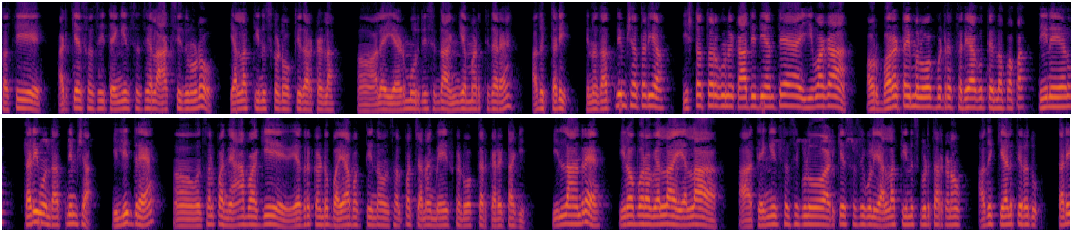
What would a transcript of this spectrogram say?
ಸಸಿ, ಅಡಿಕೆ ಸಸಿ, ತೆಂಗಿನ ಸಸಿ ಎಲ್ಲ ಹಾಕ್ಸಿದ್ರು ನೋಡು, ಎಲ್ಲ ತಿನ್ಸ್ಕೊಂಡು ಹೋಗ್ತಿದಾರ ಕಣ್ಣ ಅಲ್ಲೇ ಎರಡ್ ಮೂರ್ ದಿವಸದಿಂದ ಹಂಗೆ ಮಾಡ್ತಿದಾರೆ. ಅದಕ್ ತಡಿ, ಇನ್ನೊಂದ್ ಹತ್ತು ನಿಮಿಷ ತಡಿಯ. ಇಷ್ಟೊತ್ತವರೆಗೂ ಕಾದಿದ್ಯಂತೆ, ಇವಾಗ ಅವ್ರು ಬರೋ ಟೈಮಲ್ಲಿ ಹೋಗ್ಬಿಟ್ರೆ ಸರಿ ಆಗುತ್ತೆ ಅಲ್ಲ ಪಾಪ? ನೀನೇ ಹೇಳು. ತಡಿ ಒಂದ್ ಹತ್ತು ನಿಮಿಷ. ಇಲ್ಲಿದ್ರೆ ಒಂದ್ ಸ್ವಲ್ಪ ನ್ಯಾಯವಾಗಿ ಎದ್ರಕೊಂಡು ಭಯ ಭಕ್ತಿಯಿಂದ ಒಂದ್ ಸ್ವಲ್ಪ ಚೆನ್ನಾಗಿ ಮೇಯಿಸ್ಕೊಂಡು ಹೋಗ್ತಾರೆ ಕರೆಕ್ಟ್ ಆಗಿ ಇಲ್ಲ ಅಂದ್ರೆ ಇರೋ ಬರೋವೆಲ್ಲ ಎಲ್ಲ ಆ ತೆಂಗಿನ ಸಸಿಗಳು, ಅಡಿಕೆ ಸಸಿಗಳು ಎಲ್ಲ ತಿನ್ನಿಸ್ಬಿಡ್ತಾರ ಕಣೋ. ಅದಕ್ಕೆ ಕೇಳ್ತಿರೋದು, ತಡಿ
